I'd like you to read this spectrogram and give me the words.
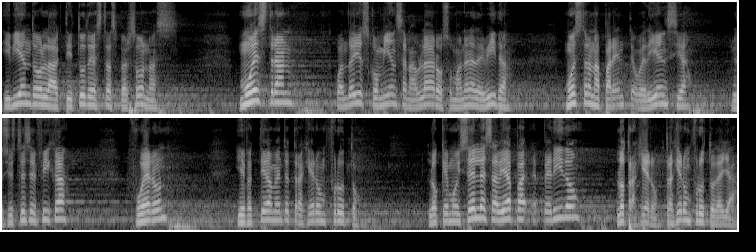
y viendo la actitud de estas personas, muestran, cuando ellos comienzan a hablar o su manera de vida, muestran aparente obediencia. Y si usted se fija, fueron y efectivamente trajeron fruto. Lo que Moisés les había pedido, lo trajeron, trajeron fruto de allá.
